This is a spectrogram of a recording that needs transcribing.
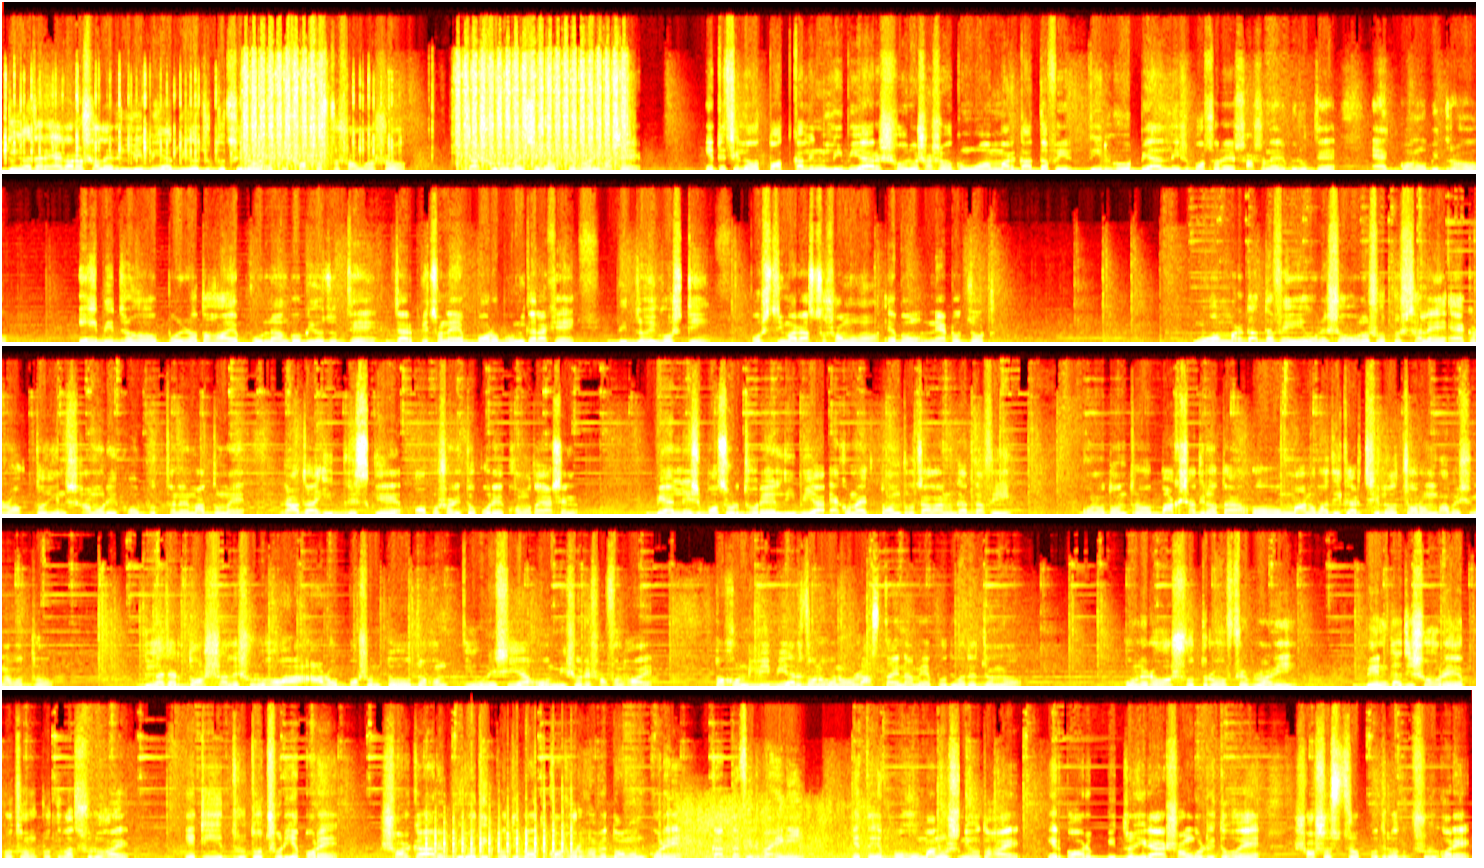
দুই হাজার এগারো সালের লিবিয়া গৃহযুদ্ধ ছিল একটি সশস্ত্র সংঘর্ষ, যা শুরু হয়েছিল ফেব্রুয়ারি মাসে। এটি ছিল তৎকালীন লিবিয়ার স্বৈরশাসক মুয়াম্মার গাদ্দাফির দীর্ঘ বিয়াল্লিশ বছরের শাসনের বিরুদ্ধে এক গণবিদ্রোহ। এই বিদ্রোহ পরিণত হয় পূর্ণাঙ্গ গৃহযুদ্ধে, যার পেছনে বড় ভূমিকা রাখে বিদ্রোহী গোষ্ঠী, পশ্চিমা রাষ্ট্রসমূহ এবং ন্যাটো জোট। মুয়াম্মার গাদ্দাফি উনিশশো উনসত্তর সালে এক রক্তহীন সামরিক অভ্যুত্থানের মাধ্যমে রাজা ইদ্রিসকে অপসারিত করে ক্ষমতায় আসেন। বিয়াল্লিশ বছর ধরে লিবিয়া এখনও এক তন্ত্র চালান গাদ্দাফি। গণতন্ত্র, বাকস্বাধীনতা ও মানবাধিকার ছিল চরমভাবে সীমাবদ্ধ। দুই হাজার দশ সালে শুরু হওয়া আরব বসন্ত যখন তিউনিশিয়া ও মিশরে সফল হয়, তখন লিবিয়ার জনগণও রাস্তায় নামে প্রতিবাদের জন্য। পনেরো, সতেরো ফেব্রুয়ারি বেনগাজি শহরে প্রথম প্রতিবাদ শুরু হয়। এটি দ্রুত ছড়িয়ে পড়ে। সরকার বিরোধী প্রতিবাদ কঠোরভাবে দমন করে গাদ্দাফির বাহিনী। এতে বহু মানুষ নিহত হয়। এরপর বিদ্রোহীরা সংগঠিত হয়ে সশস্ত্র প্রতিরোধ শুরু করে।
